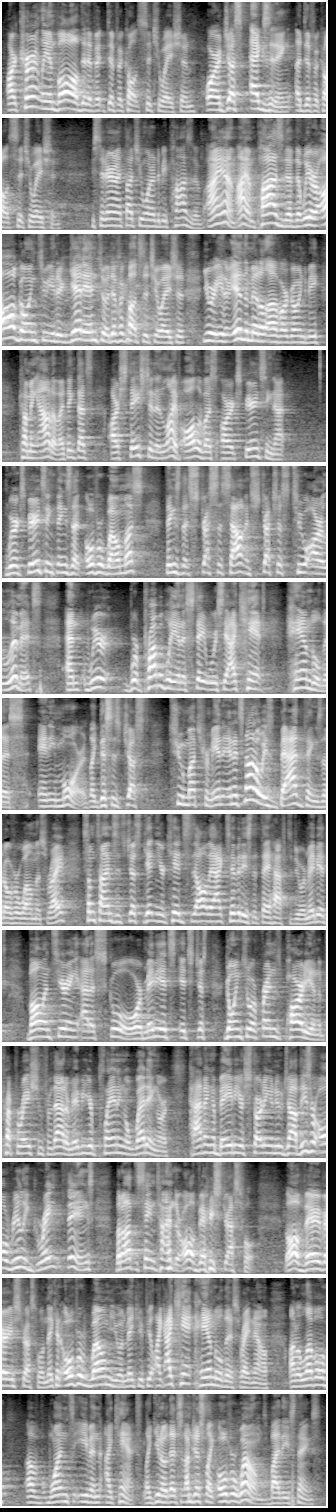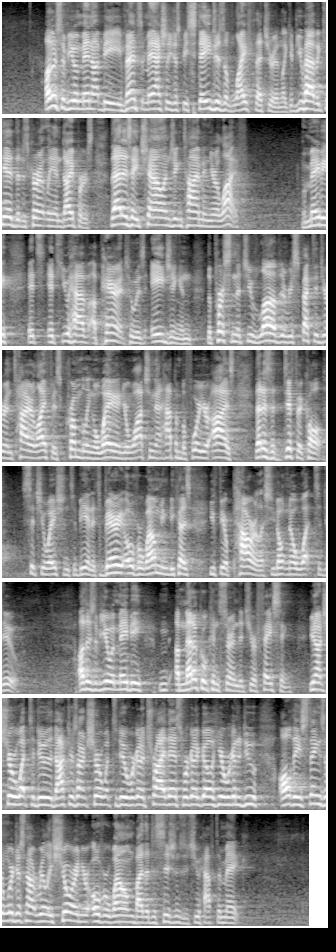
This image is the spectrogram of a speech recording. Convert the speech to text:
are currently involved in a difficult situation, or are just exiting a difficult situation. You said, Aaron, I thought you wanted to be positive. I am. I am positive that we are all going to either get into a difficult situation, you are either in the middle of, or going to be coming out of. I think that's our station in life. All of us are experiencing that. We're experiencing things that overwhelm us, things that stress us out and stretch us to our limits. And we're, we're probably in a state where we say, I can't handle this anymore. Like, this is just too much for me. And, and, it's not always bad things that overwhelm us, right? Sometimes it's just getting your kids to all the activities that they have to do, or maybe it's volunteering at a school, or maybe it's, it's just going to a friend's party and the preparation for that, or maybe you're planning a wedding, or having a baby, or starting a new job. These are all really great things, but at the same time, they're all very stressful. They're all very, very stressful, and they can overwhelm you and make you feel like I can't handle this right now on a level of one to even I can't. Like, you know, that's, I'm just like overwhelmed by these things. Others of you, it may not be events, it may actually just be stages of life that you're in. Like if you have a kid that is currently in diapers, that is a challenging time in your life. Or maybe it's, it's you have a parent who is aging and the person that you've loved and respected your entire life is crumbling away and you're watching that happen before your eyes. That is a difficult situation to be in. It's very overwhelming because you feel powerless. You don't know what to do. Others of you, it may be a medical concern that you're facing. You're not sure what to do. The doctors aren't sure what to do. We're going to try this. We're going to go here. We're going to do all these things, and we're just not really sure, and you're overwhelmed by the decisions that you have to make.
